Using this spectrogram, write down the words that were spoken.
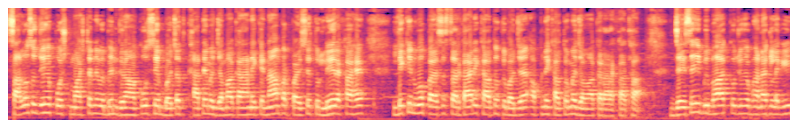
सालों से जो है पोस्ट मास्टर ने विभिन्न ग्राहकों से बचत खाते में जमा कराने के नाम पर पैसे तो ले रखा है, लेकिन वो पैसे सरकारी खातों के बजाय अपने खातों में जमा करा रखा था। जैसे ही विभाग को जो है भनक लगी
